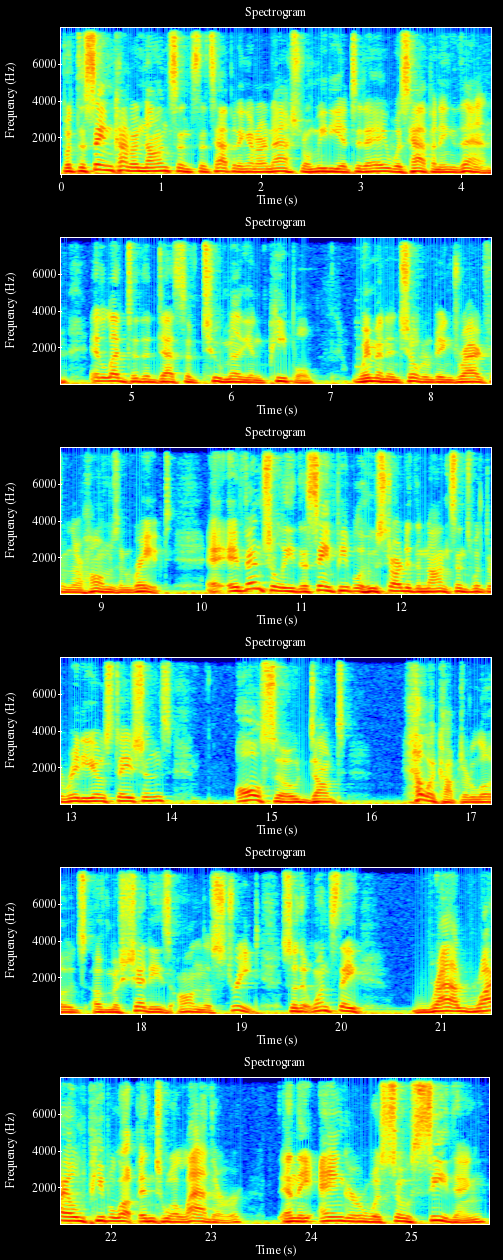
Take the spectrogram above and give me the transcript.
But the same kind of nonsense that's happening in our national media today was happening then. It led to the deaths of 2 million people, women and children being dragged from their homes and raped. Eventually, the same people who started the nonsense with the radio stations also dumped helicopter loads of machetes on the street so that once they riled people up into a lather and the anger was so seething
